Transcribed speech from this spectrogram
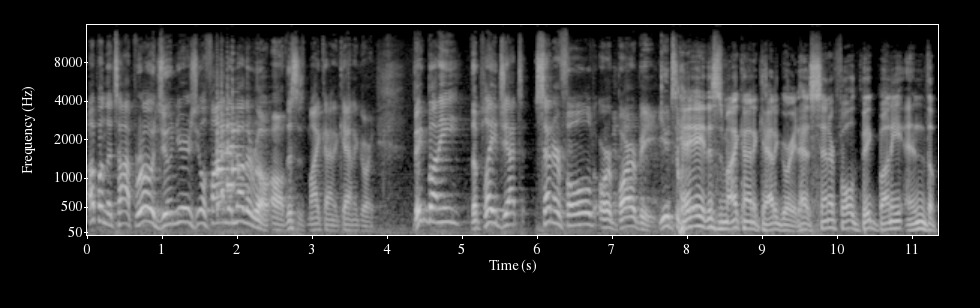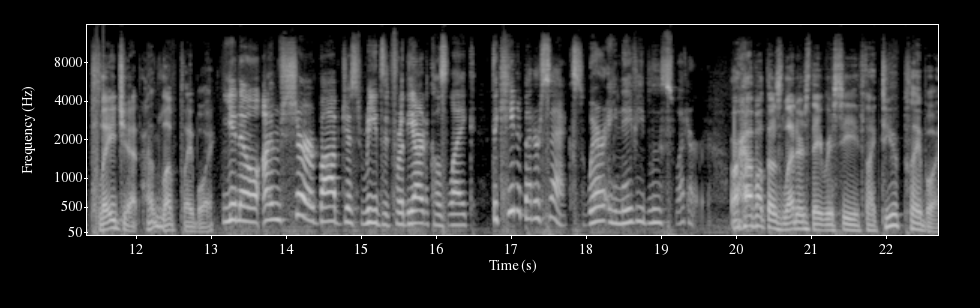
Up on the top row, juniors, you'll find another row. Oh, this is my kind of category. Big Bunny, the Playjet, Centerfold, or Barbie. You two. Hey, this is my kind of category. It has Centerfold, Big Bunny, and the Playjet. I love Playboy. You know, I'm sure Bob just reads it for the articles like, the key to better sex, wear a navy blue sweater. Or how about those letters they received, like, Dear Playboy,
